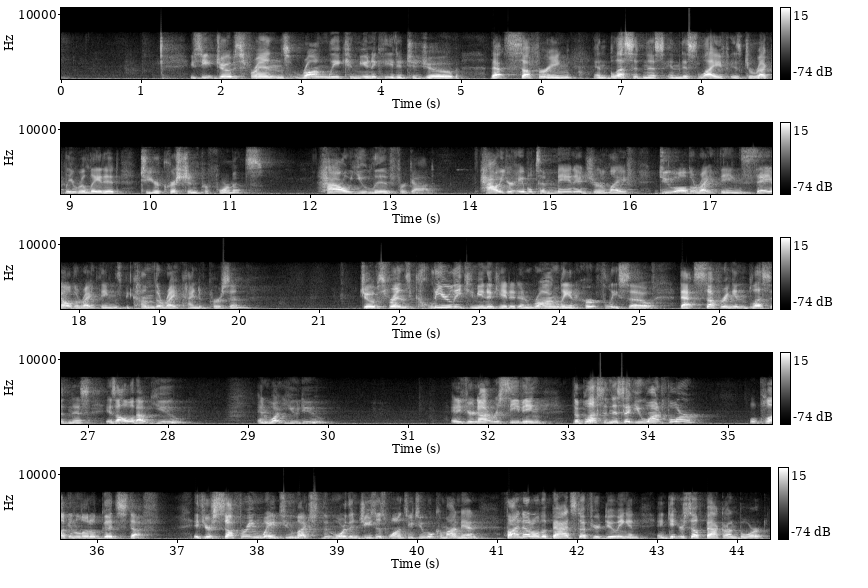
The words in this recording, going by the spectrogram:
You see, Job's friends wrongly communicated to Job that suffering and blessedness in this life is directly related to your Christian performance, how you live for God, how you're able to manage your life, do all the right things, say all the right things, become the right kind of person. Job's friends clearly communicated, and wrongly and hurtfully so, that suffering and blessedness is all about you and what you do. And if you're not receiving the blessedness that you want for, We'll plug in a little good stuff. If you're suffering way too much, the more than Jesus wants you to, well, come on, man. Find out all the bad stuff you're doing and, and get yourself back on board.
